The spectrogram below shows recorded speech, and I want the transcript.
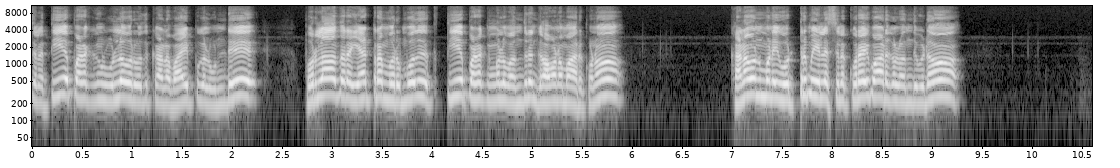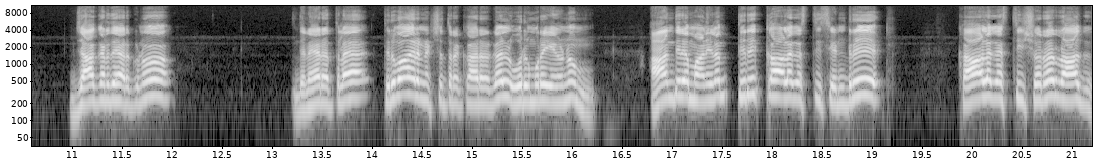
சில தீய பழக்கங்கள் உள்ளே வருவதற்கான வாய்ப்புகள் உண்டு. பொருளாதார ஏற்றம் வரும்போது தீய பழக்கங்கள் வந்துடும் கவனமாக இருக்கணும். கணவன் மனை ஒற்றுமையில் சில குறைபாடுகள் வந்துவிடும். ஜாக்கிரதையாக இருக்கணும். இந்த நேரத்தில் திருவாரூர் நட்சத்திரக்காரர்கள் ஒரு முறையேனும் ஆந்திர மாநிலம் திருக்காளகஸ்தி சென்று காளகஸ்தீஸ்வரர் ராகு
